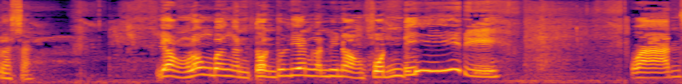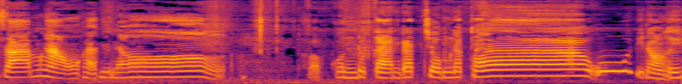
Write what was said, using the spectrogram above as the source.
ประสันย่องลงเบิงอันต้นทุเรียนกันพี่น้องฝนดีดี หวานสามเหงาค่ะพี่น้อง ขอบคุณทุกการรับชมนะคะอู้พี่น้องเอ้ย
